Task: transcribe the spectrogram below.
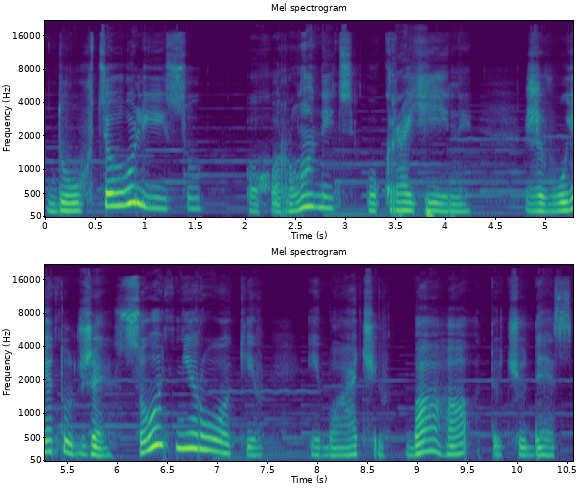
дух цього лісу, охоронець України. Живу я тут вже сотні років і бачив багато чудес,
